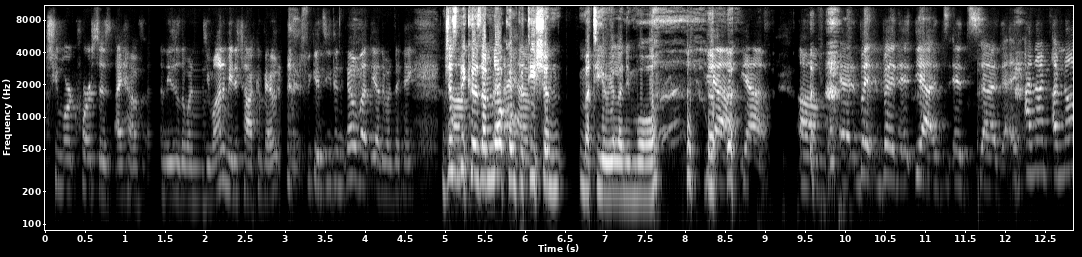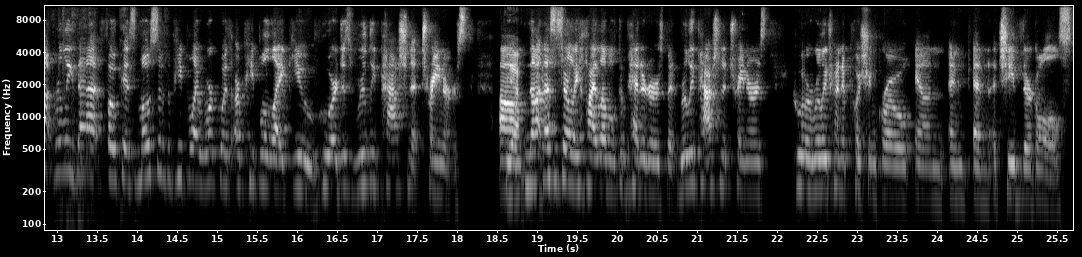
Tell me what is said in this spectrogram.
two more courses. I have, and these are the ones you wanted me to talk about because you didn't know about the other ones, I think. Just um, because I'm not competition have, material anymore. yeah, yeah. Um, but but it, yeah, it's, it's uh, and I'm I'm not really that focused. Most of the people I work with are people like you who are just really passionate trainers um, yeah. not necessarily high level competitors, but really passionate trainers who are really trying to push and grow and and and achieve their goals,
